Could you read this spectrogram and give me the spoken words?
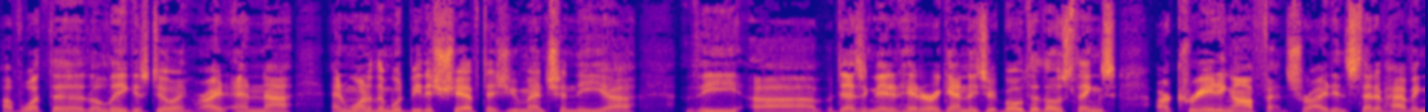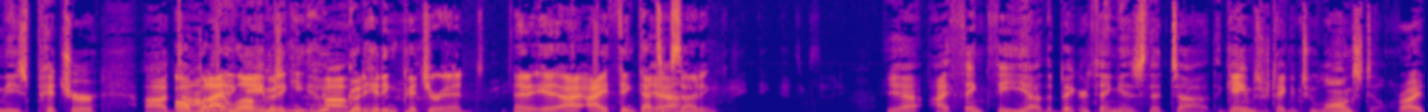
of what the, the league is doing, right? And uh, and one of them would be the shift, as you mentioned, the uh, the uh, designated hitter. Again, these are, both of those things are creating offense, right? Instead of having these pitcher. Uh, oh, but I love games. good, Uh, good hitting pitcher, Ed. I, I- I think that's Yeah. exciting. Yeah, I think the uh, the bigger thing is that uh, the games are taking too long still, right?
